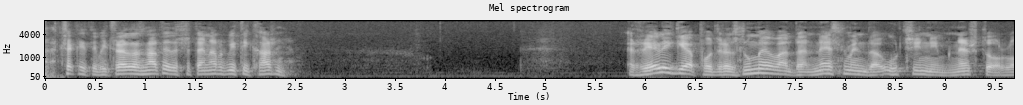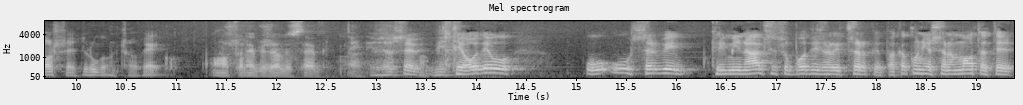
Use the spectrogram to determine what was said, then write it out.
čekajte, vi treba da znate da će taj narod biti kažnjen. Religija podrazumeva da ne smem da učinim nešto loše drugom čoveku. Ono što ne bi želio sebi. Ne bi za sebi. Vi ste ovde u, u, u Srbiji, kriminalci su podizali crkve. Pa kako nije sramota te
